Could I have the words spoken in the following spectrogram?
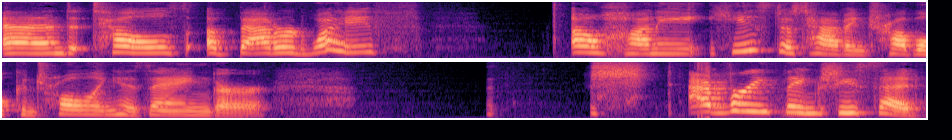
And tells a battered wife, oh, honey, he's just having trouble controlling his anger. Everything she said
